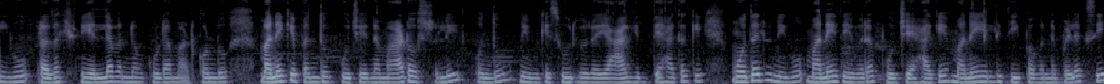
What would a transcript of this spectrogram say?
ನೀವು ಪ್ರದಕ್ಷಿಣೆ ಎಲ್ಲವನ್ನು ಕೂಡ ಮಾಡಿಕೊಂಡು ಮನೆಗೆ ಬಂದು ಪೂಜೆಯನ್ನು ಮಾಡೋಷ್ಟರಲ್ಲಿ ಒಂದು ನಿಮಗೆ ಸೂರ್ಯೋದಯ ಆಗಿರುತ್ತೆ. ಹಾಗಾಗಿ ಮೊದಲು ನೀವು ಮನೆ ದೇವರ ಪೂಜೆ, ಹಾಗೆ ಮನೆಯಲ್ಲಿ ದೀಪವನ್ನು ಬೆಳಗಿಸಿ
